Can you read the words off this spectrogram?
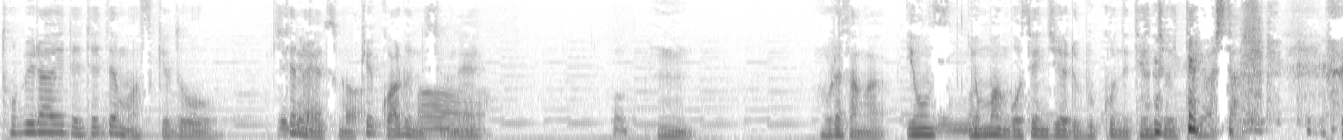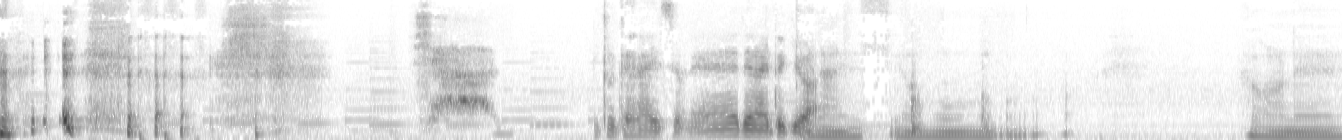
扉絵で出てますけど来てないやつも結構あるんですよね。うん浦さんが 4, 4万5千ジュエルぶっ込んで天井行ってきましたいやー、ほんと出ないですよね、出ないときは。出ないですよもうだからね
